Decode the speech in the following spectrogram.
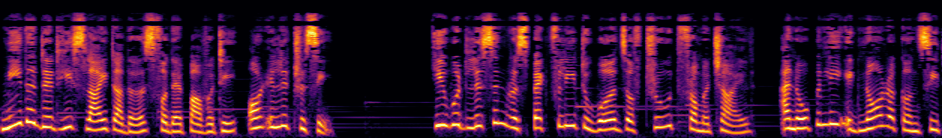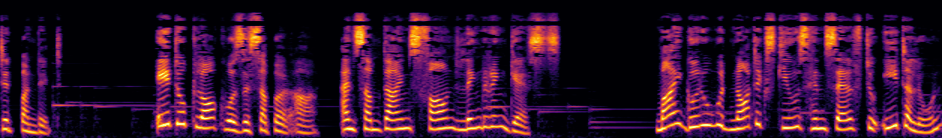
Neither did he slight others for their poverty or illiteracy. He would listen respectfully to words of truth from a child and openly ignore a conceited pundit. Eight o'clock was the supper hour, and sometimes found lingering guests. My Guru would not excuse himself to eat alone,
